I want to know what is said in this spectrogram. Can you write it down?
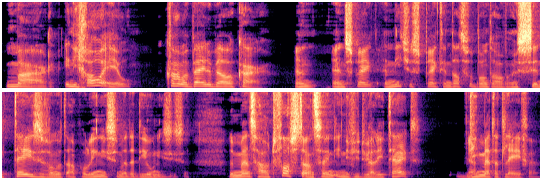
maar in die Gouden Eeuw kwamen beide bij elkaar. En, en, spreekt, en Nietzsche spreekt in dat verband over een synthese van het Apollinische met het Dionysische. De mens houdt vast aan zijn individualiteit, die Ja. met het leven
